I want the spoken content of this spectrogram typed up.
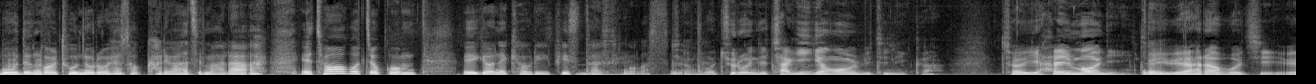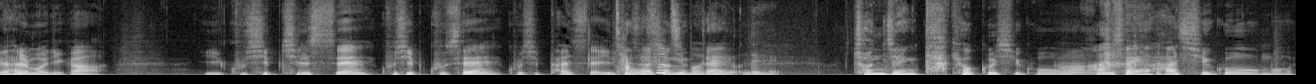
모든 걸 돈으로 해석하려 하지 마라. 예, 저하고 조금 의견의 결이 비슷하신 네. 것 같습니다. 뭐 주로 이제 자기 경험을 믿으니까 저희 할머니, 저희 네. 외할아버지, 외할머니가 이 97세, 99세, 98세 이렇게 사셨는데 네. 전쟁 다 겪으시고 아. 고생하시고 뭐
